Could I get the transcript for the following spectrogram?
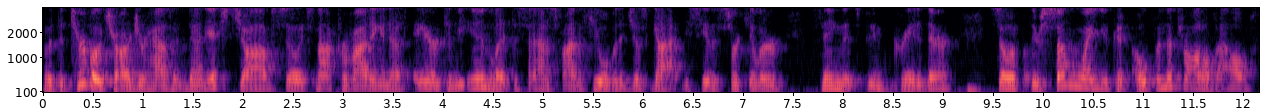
but the turbocharger hasn't done its job, so it's not providing enough air to the inlet to satisfy the fuel that it just got. You see the circular thing that's been created there? So if there's some way you could open the throttle valve,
